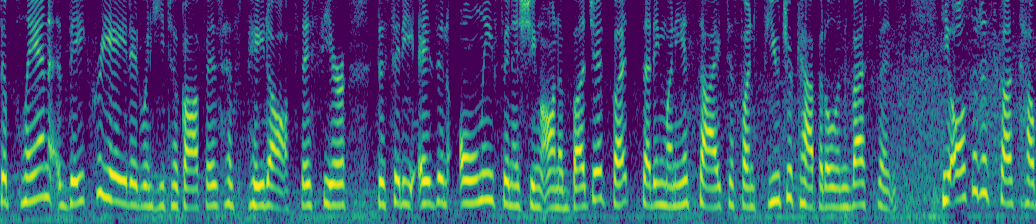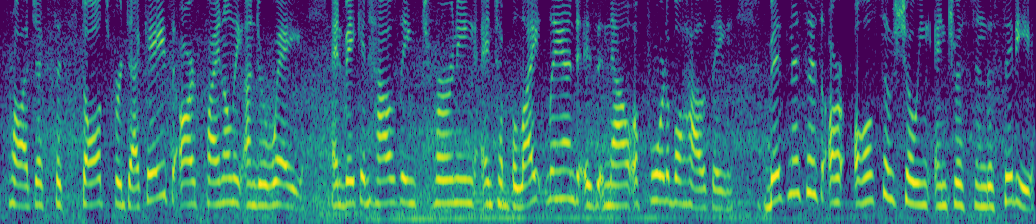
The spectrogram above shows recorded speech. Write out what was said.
the plan they created when he took office has paid off. This year, the city isn't only finishing on a budget, but setting money aside to fund future capital investments. He also discussed how projects that stalled for decades are finally underway, and vacant housing turning into blight land is now affordable housing. Businesses are also showing interest in the city.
